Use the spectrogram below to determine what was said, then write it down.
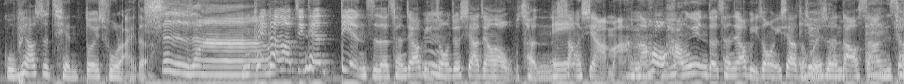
股票是钱堆出来的，是啊，你可以看到今天电子的成交比重就下降。到五成上下嘛，然后航运的成交比重一下子回升到三成，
